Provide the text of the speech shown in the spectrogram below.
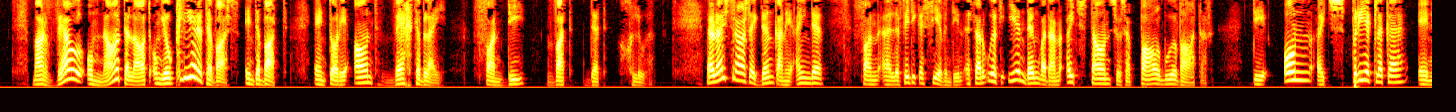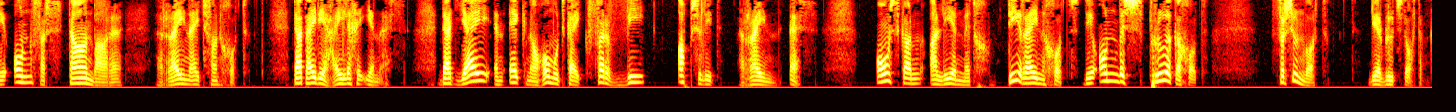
maar wel om na te laat om jou klere te was en te bad en tot die aand weg te bly van die wat dit glo. Nou luisteraars, ek dink aan die einde van uh, Levitikus 17 is daar ook een ding wat dan uitstaan soos 'n paal bo water. Die onuitspreeklike en die onverstaanbare reinheid van God. Dat hy die heilige een is dat jy en ek na hom moet kyk vir wie absoluut rein is ons kan alleen met die rein God die onbesproke God versoen word deur bloedstorting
